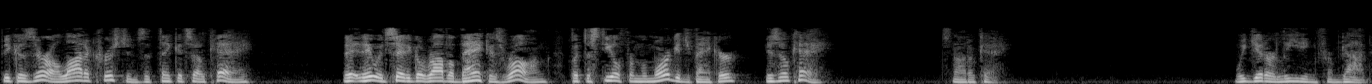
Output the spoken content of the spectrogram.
Because there are a lot of Christians that think it's okay. They would say to go rob a bank is wrong, but to steal from a mortgage banker is okay. It's not okay. We get our leading from God.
